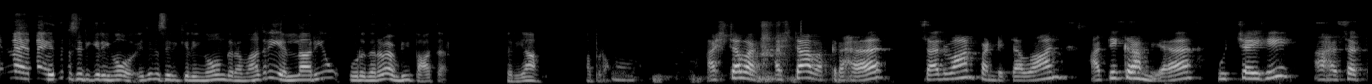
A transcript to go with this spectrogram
என்ன என்ன எதுக்கு சிரிக்கிறீங்கோ எதுக்கு சிரிக்கிறீங்கோங்கிற மாதிரி எல்லாரையும் ஒரு தடவை அப்படி பார்த்தார். சரியா? அப்புறம். அஷ்டவ அஷ்டாவக்ரஹ சர்வான் பண்டிதவான் அதிகிரமிய உச்சைகி அஹசத்.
